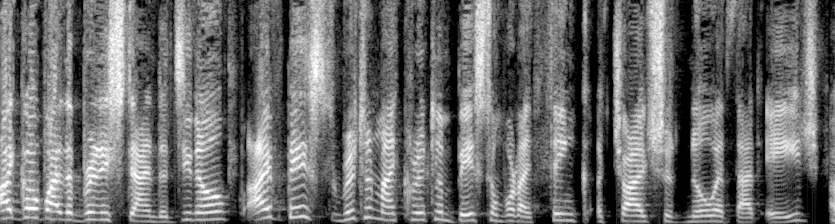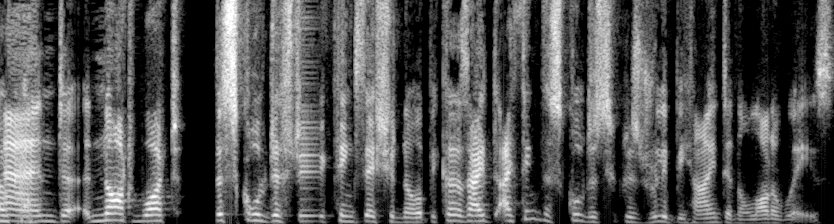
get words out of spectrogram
I go by the British standards. You know, I've based written my curriculum based on what I think a child should know at that age, okay. and not what the school district thinks they should know because I, I think the school district is really behind in a lot of ways.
